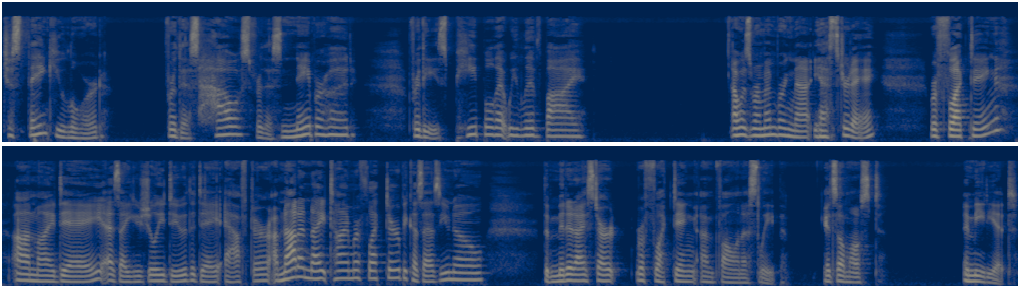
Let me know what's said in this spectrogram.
Just thank you, Lord, for this house, for this neighborhood, for these people that we live by. I was remembering that yesterday, reflecting on my day as I usually do the day after. I'm not a nighttime reflector because, as you know, the minute I start reflecting, I'm falling asleep. It's almost immediate.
